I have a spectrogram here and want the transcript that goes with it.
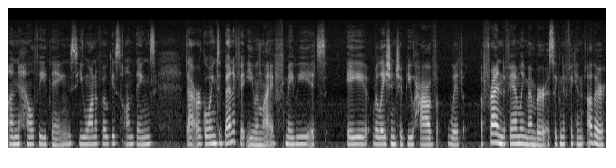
unhealthy things. You want to focus on things that are going to benefit you in life. Maybe it's a relationship you have with a friend, a family member, a significant other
